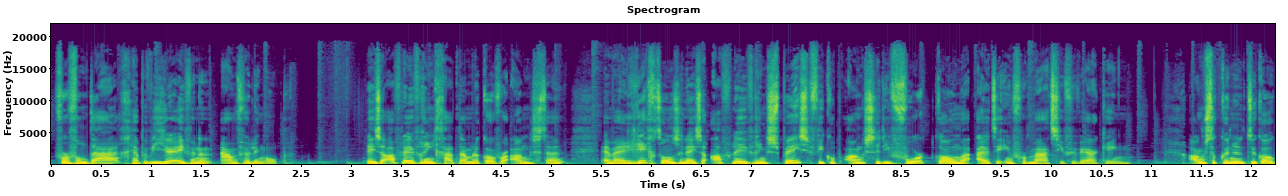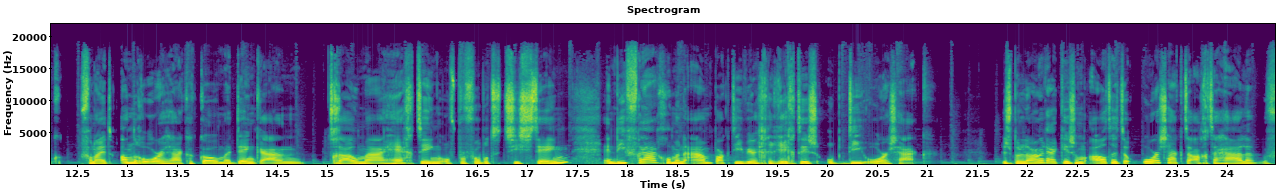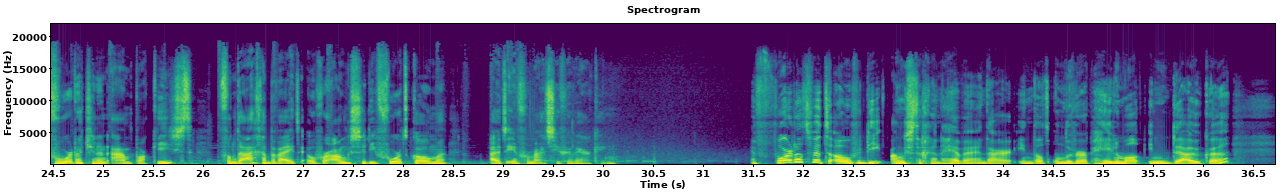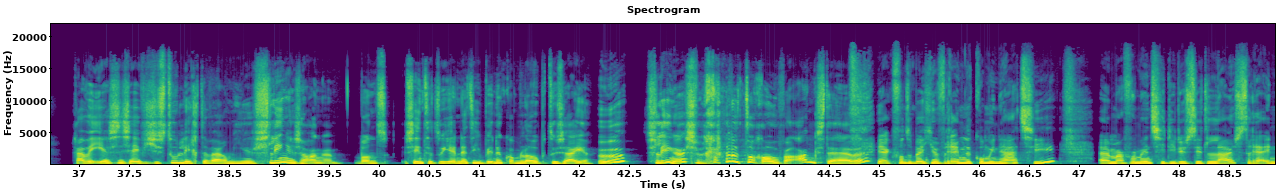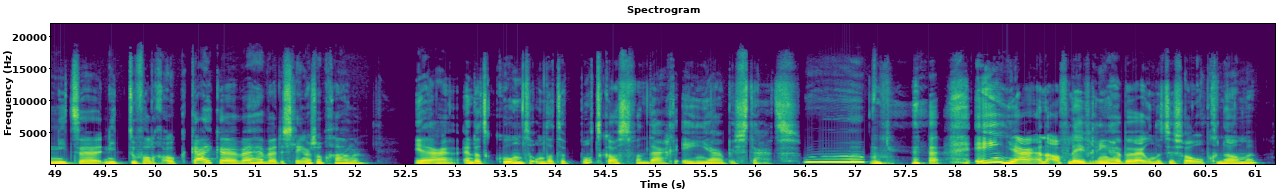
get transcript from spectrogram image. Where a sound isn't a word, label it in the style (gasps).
Voor vandaag hebben we hier even een aanvulling op. Deze aflevering gaat namelijk over angsten en wij richten ons in deze aflevering specifiek op angsten die voortkomen uit de informatieverwerking. Angsten kunnen natuurlijk ook vanuit andere oorzaken komen. Denk aan trauma, hechting of bijvoorbeeld het systeem. En die vragen om een aanpak die weer gericht is op die oorzaak. Dus belangrijk is om altijd de oorzaak te achterhalen voordat je een aanpak kiest. Vandaag hebben wij het over angsten die voortkomen uit informatieverwerking. En voordat we het over die angsten gaan hebben en daar in dat onderwerp helemaal induiken, gaan we eerst eens eventjes toelichten waarom hier slingers hangen. Want Sinte, toen jij net hier binnen kwam lopen, toen zei je, huh, slingers? We gaan het toch over angsten hebben? Ja, ik vond het een beetje een vreemde combinatie. Uh, maar voor mensen die dus dit luisteren en niet, uh, niet toevallig ook kijken, wij hebben de slingers opgehangen. Ja, en dat komt omdat de podcast vandaag één jaar bestaat. (laughs) Eén jaar aan afleveringen hebben wij ondertussen al opgenomen.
